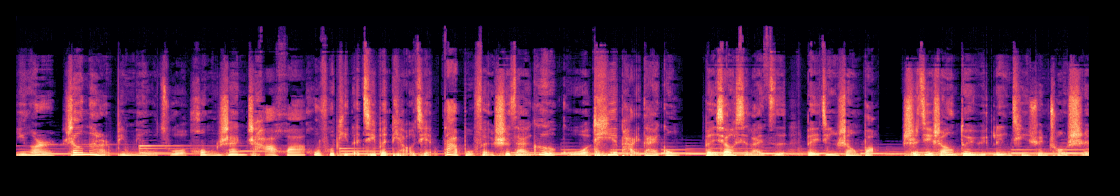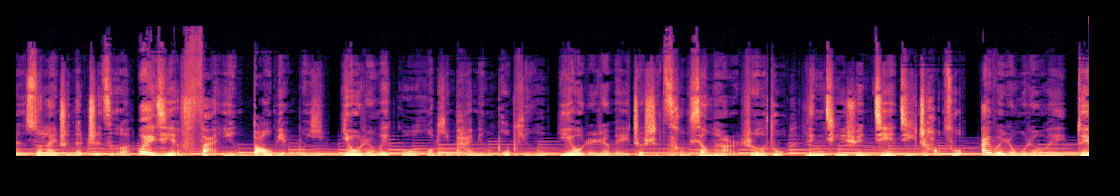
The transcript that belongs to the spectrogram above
因而，香奈儿并没有做红山茶花护肤品的基本条件，大部分是在各国贴牌代工。本消息来自北京商报。实际上，对于林清轩创始人孙来春的指责，外界反应褒贬不一。有人为国货品牌名不平，也有人认为这是蹭香奈儿热度，林清轩借机炒作。爱问人物认为，对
